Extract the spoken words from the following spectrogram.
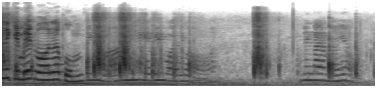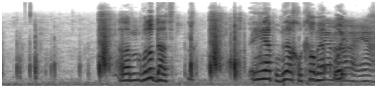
มินิเกมเบสบอลนะครับผม จริงเหรอนี่เกมวิ่งบอยจริงเหรอเล่นได้ไหมอะเอ่อพอรูปดัดอันนี้นะผมให้เรากดเข้าไปครับโอ๊โอ้ยยไหนอะ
